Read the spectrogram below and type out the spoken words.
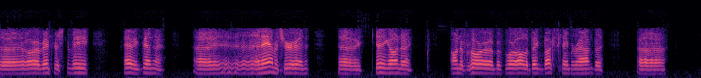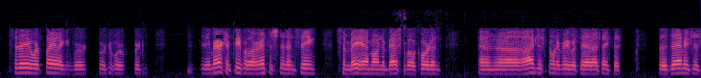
uh, are of interest to me, having been a, uh, an amateur and uh, getting on the on the floor before all the big bucks came around. But uh, today we're playing. We're we're, we're, we're the American people are interested in seeing some mayhem on the basketball court, and and uh, I just don't agree with that. I think that the damage is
